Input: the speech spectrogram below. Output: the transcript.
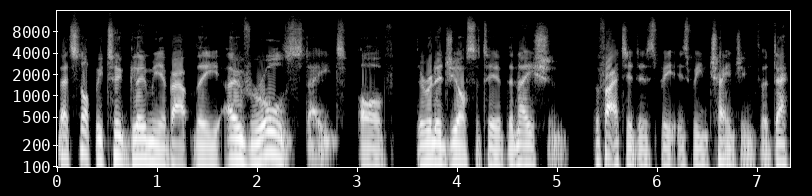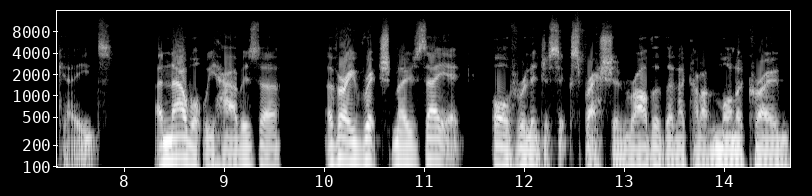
let's not be too gloomy about the overall state of the religiosity of the nation. The fact it is it's been changing for decades. And now what we have is a, a very rich mosaic of religious expression rather than a kind of monochrome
